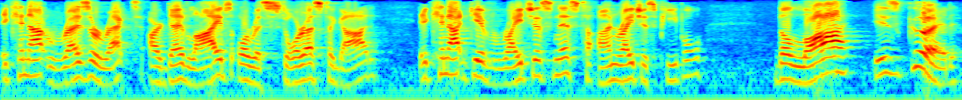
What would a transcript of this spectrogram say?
It cannot resurrect our dead lives or restore us to God. It cannot give righteousness to unrighteous people. The law is good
